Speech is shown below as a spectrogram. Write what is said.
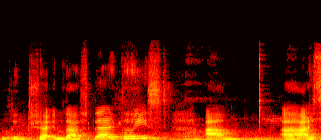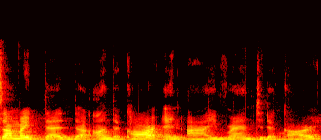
left that place um, uh, i saw my dad on the car and i ran to the car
